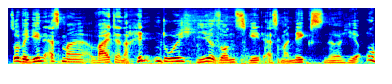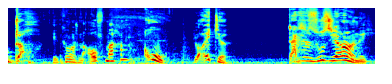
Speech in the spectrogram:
So, wir gehen erstmal weiter nach hinten durch. Hier, sonst geht erstmal nichts. Ne? Hier, oh doch, hier können wir schon aufmachen. Oh, Leute, das, das wusste ich auch noch nicht.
